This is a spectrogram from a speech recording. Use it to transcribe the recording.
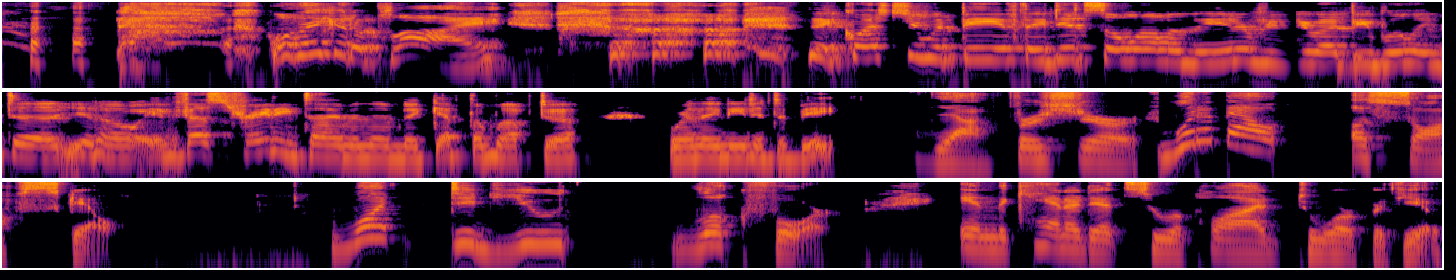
well, they could apply. the question would be if they did so well in the interview, I'd be willing to, you know, invest training time in them to get them up to where they needed to be. Yeah, for sure. What about a soft skill. What did you look for in the candidates who applied to work with you?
